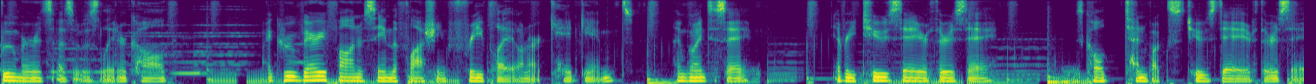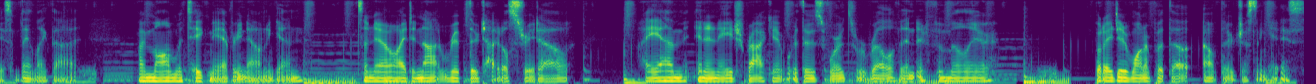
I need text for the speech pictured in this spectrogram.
Boomers as it was later called, I grew very fond of seeing the flashing free play on arcade games. I'm going to say every Tuesday or Thursday. It's called 10 bucks Tuesday or Thursday, something like that. My mom would take me every now and again. So no, I did not rip their title straight out. I am in an age bracket where those words were relevant and familiar, but I did want to put that out there just in case.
